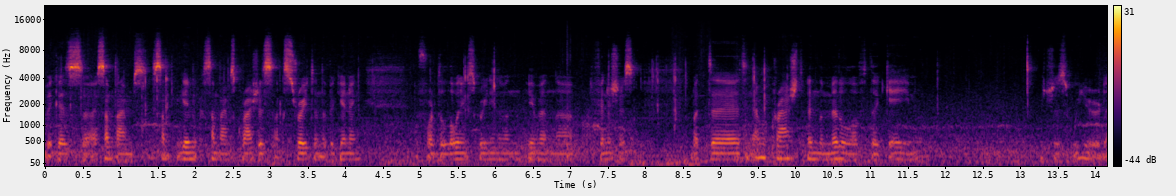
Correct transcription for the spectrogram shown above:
because uh, sometimes some game sometimes crashes like straight in the beginning before the loading screen even even uh, finishes. But uh, it never crashed in the middle of the game, which is weird.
